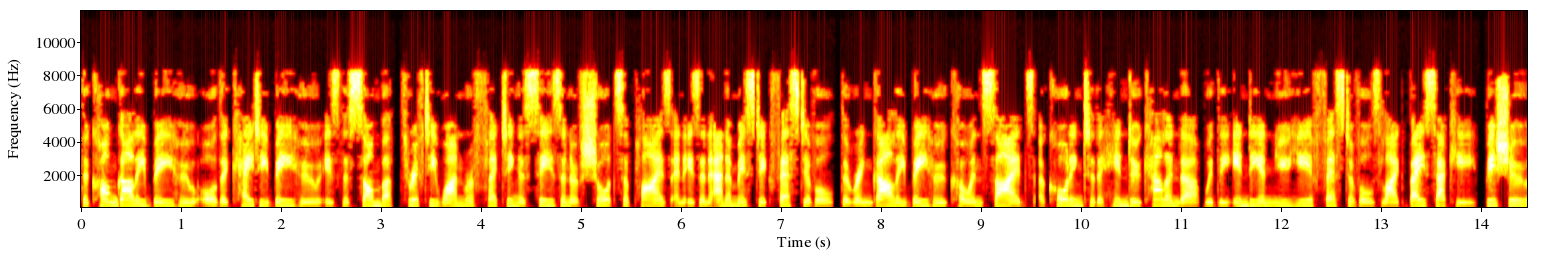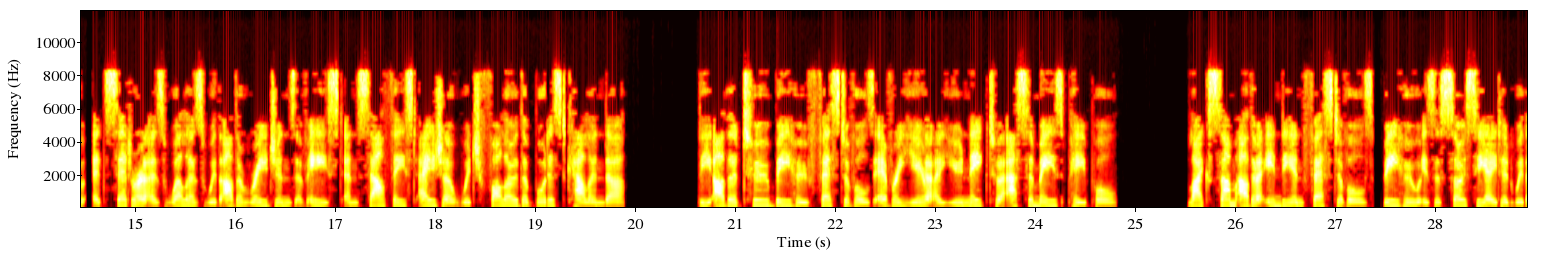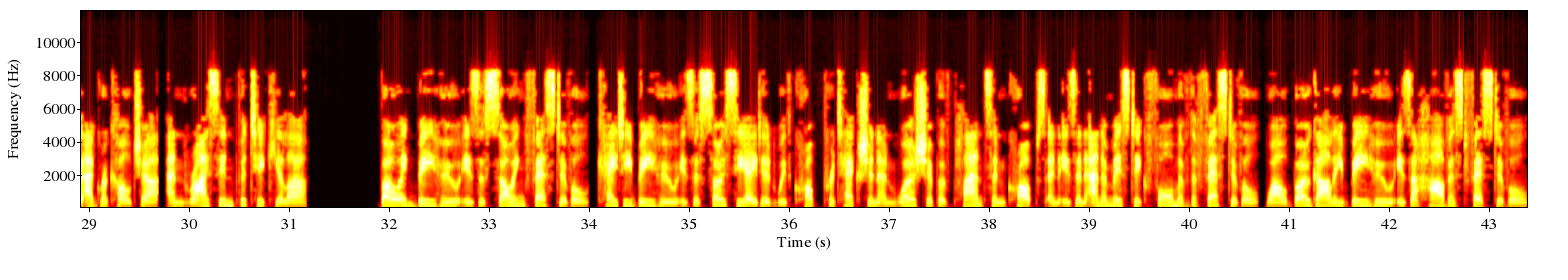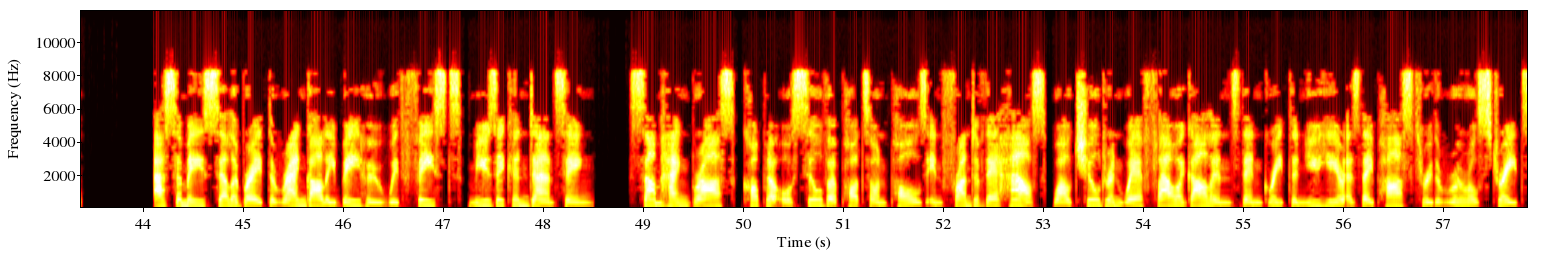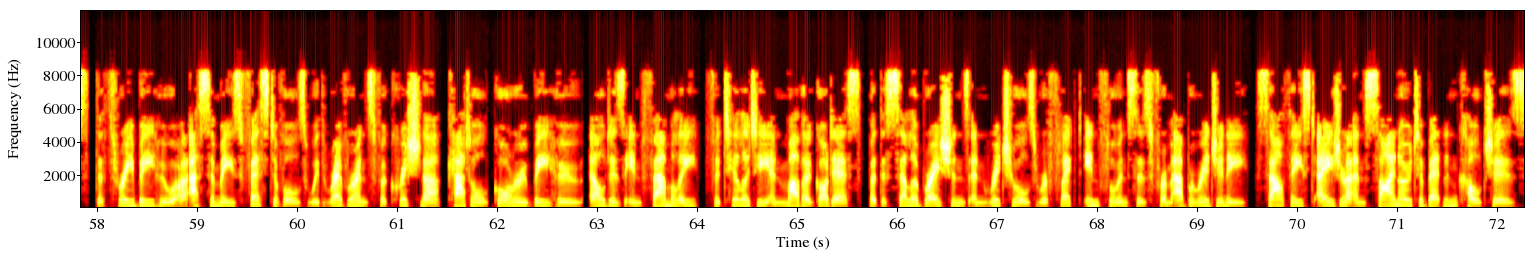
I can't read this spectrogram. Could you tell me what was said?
The Kongali Bihu or the Kati Bihu is the somber, thrifty one reflecting a season of short supplies and is an animistic festival. The Rangali Bihu coincides according to the Hindu calendar with the Indian New Year festivals like Baisakhi, Bishu, etc. as well as with other regions of East and Southeast Asia which follow the Buddhist calendar. The other two Bihu festivals every year are unique to Assamese people. Like some other Indian festivals, Bihu is associated with agriculture, and rice in particular. Boig Bihu is a sowing festival, Kati Bihu is associated with crop protection and worship of plants and crops and is an animistic form of the festival, while Bogali Bihu is a harvest festival. Assamese celebrate the Rangali Bihu with feasts, music and dancing. Some hang brass, copper or silver pots on poles in front of their house, while children wear flower garlands then greet the new year as they pass through the rural streets. The three Bihu are Assamese festivals with reverence for Krishna, cattle Goru Bihu, elders in family, fertility and mother goddess, but the celebrations and rituals reflect influences from Aborigine, Southeast Asia and Sino-Tibetan cultures.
